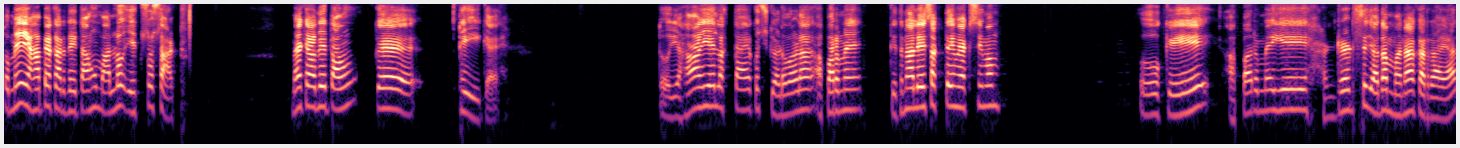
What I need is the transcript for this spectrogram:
तो मैं यहाँ पे कर देता हूँ, मान लो 160 मैं कह देता हूँ ठीक है। तो यहाँ ये लगता है कुछ गड़बड़ है अपर में कितना ले सकते हैं मैक्सिमम ओके, अपर में ये हंड्रेड से ज़्यादा मना कर रहा है यार।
